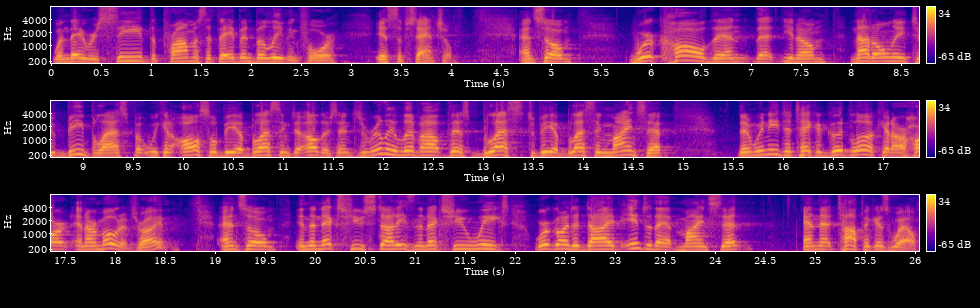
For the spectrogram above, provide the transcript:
when they receive the promise that they've been believing for is substantial. And so we're called then that, you know, not only to be blessed, but we can also be a blessing to others. And to really live out this blessed to be a blessing mindset, then we need to take a good look at our heart and our motives, right? And so, in the next few studies, in the next few weeks, we're going to dive into that mindset and that topic as well.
